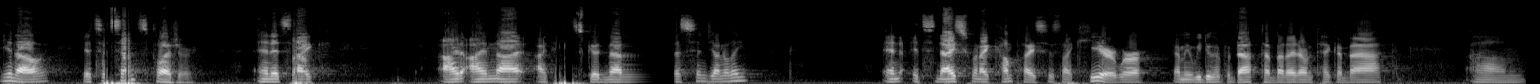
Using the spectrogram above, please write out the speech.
you know, it's a sense pleasure, and it's like I, I'm not. I think it's good medicine generally and it's nice when I come places like here where, I mean, we do have a bathtub, but I don't take a bath. Um,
